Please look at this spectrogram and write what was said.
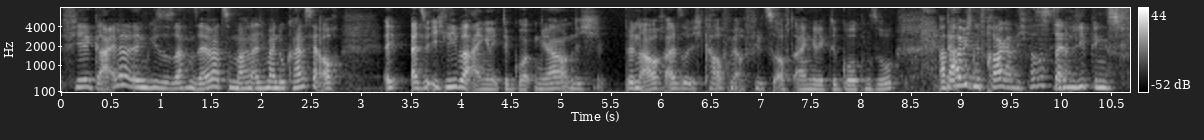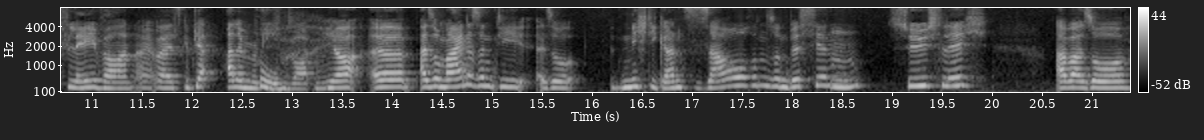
viel geiler, irgendwie so Sachen selber zu machen. Also ich meine, du kannst ja auch, ich- also ich liebe eingelegte Gurken, ja, und ich bin auch, also ich kaufe mir auch viel zu oft eingelegte Gurken so. Aber da habe ich eine Frage an dich. Was ist dein Lieblingsflavor? an- Weil es gibt ja alle möglichen Puh. Sorten. Ja, äh, also meine sind die, also nicht die ganz sauren, so ein bisschen Mhm. süßlich, aber so.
